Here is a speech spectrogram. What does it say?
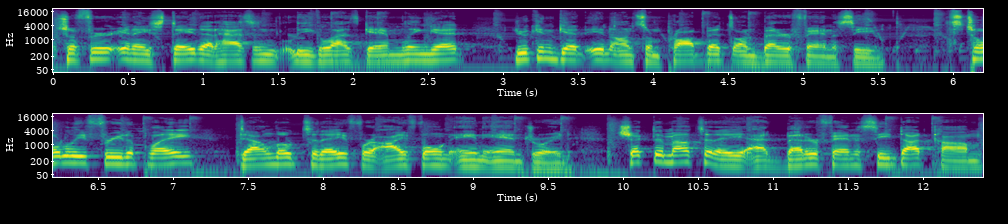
So if you're in a state that hasn't legalized gambling yet, you can get in on some prop bets on Bettor Fantasy. It's totally free to play. Download today for iPhone and Android. Check them out today at bettorfantasy.com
